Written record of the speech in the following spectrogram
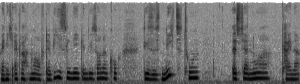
wenn ich einfach nur auf der Wiese liege, in die Sonne gucke. Dieses Nichtstun ist ja nur keine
